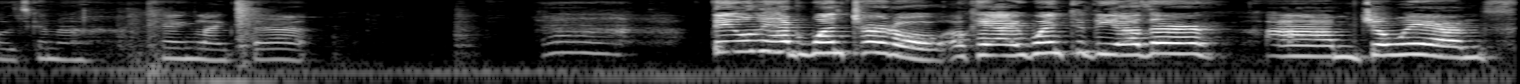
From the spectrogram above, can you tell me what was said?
Oh, it's gonna hang like that. They only had one turtle. Okay, I went to the other um, Joann's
